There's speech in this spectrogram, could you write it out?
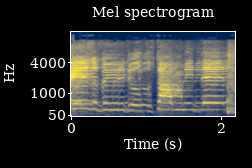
Crazy baby just to stop me dead.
